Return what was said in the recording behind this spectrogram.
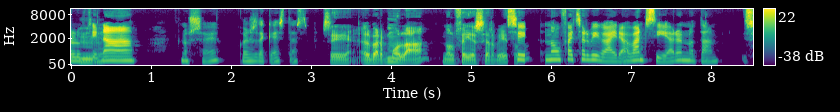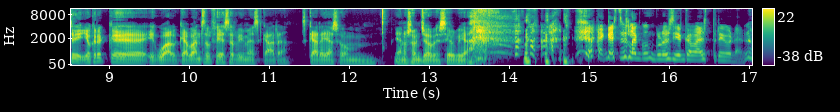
al·lucinar, no sé, coses d'aquestes. Sí, el verb molar no el feies servir, tu? Sí, no ho faig servir gaire. Abans sí, ara no tant. Sí, jo crec que igual, que abans el feia servir més que ara. És que ara ja som, ja no som joves, Sílvia. Aquesta és la conclusió que vas treure, no?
